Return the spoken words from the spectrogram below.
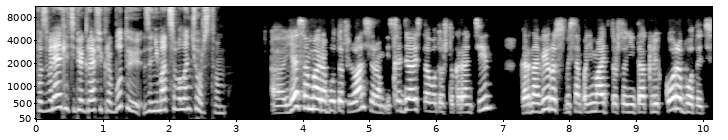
Позволяет ли тебе график работы заниматься волонтерством? А, Я сама работаю фрилансером, исходя из того, то, что карантин, коронавирус, вы сами понимаете, то, что не так легко работать,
